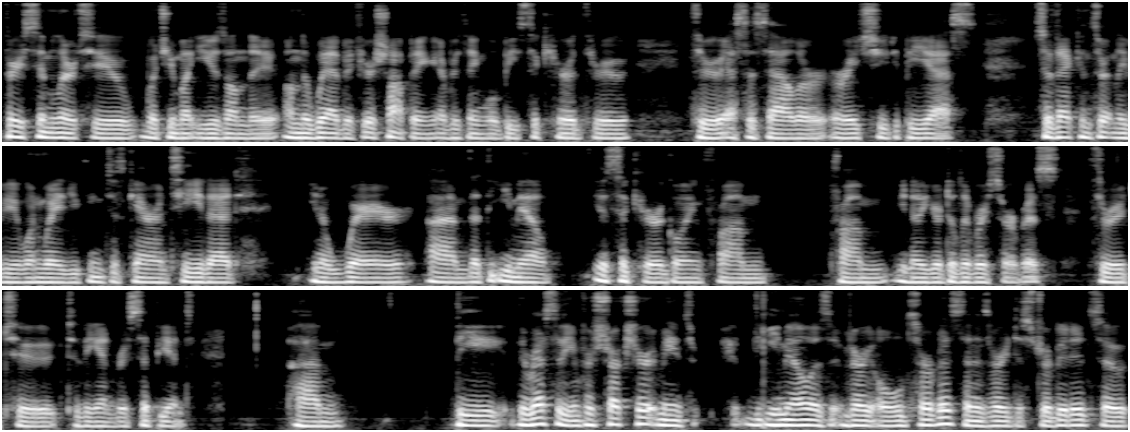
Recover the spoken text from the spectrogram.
very similar to what you might use on the on the web. If you're shopping, everything will be secured through through SSL or, or HTTPS. So that can certainly be one way you can just guarantee that you know where um, that the email is secure going from from you know your delivery service through to to the end recipient. Um, the the rest of the infrastructure, I mean, the email is a very old service and is very distributed, so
